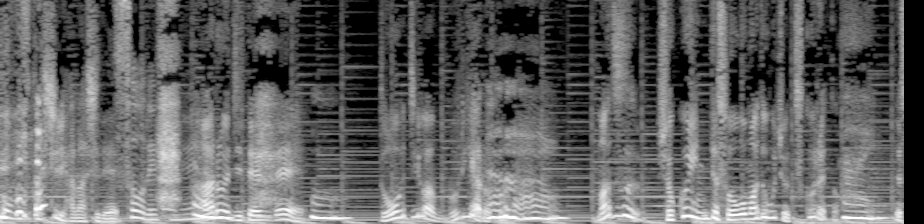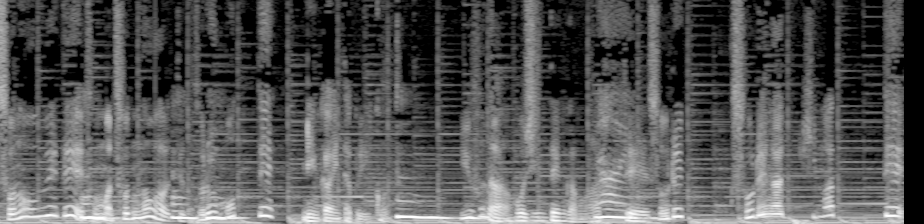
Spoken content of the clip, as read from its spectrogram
相当難しい話で そうですね。うん。ある時点でうん同時は無理やろと。うんうん。まず職員で総合窓口を作れと。はい。で、その上で、うん。そのまあそのノウハウっていううんか、それを持って民間委託に行こうと。うんいうふうな方針転換があって、はい。それ、それが決まって、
